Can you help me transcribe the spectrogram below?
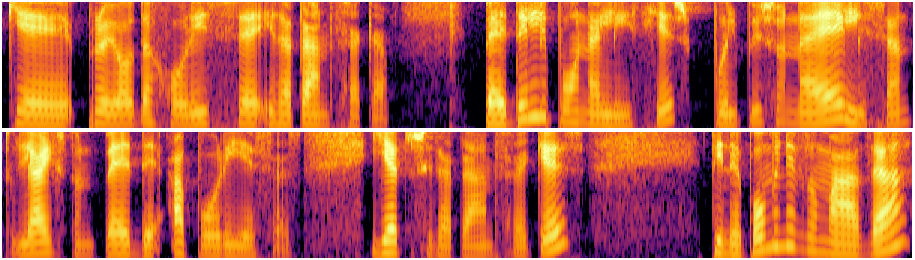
και προϊόντα χωρίς ε, υδατάνθρακα. Πέντε λοιπόν αλήθειες που ελπίζω να έλυσαν τουλάχιστον πέντε απορίες σας για τους υδατάνθρακες. Την επόμενη εβδομάδα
